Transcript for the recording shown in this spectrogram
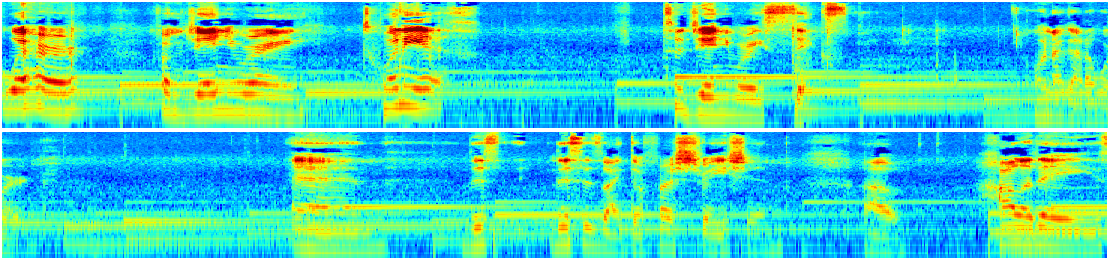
with her from January 20th to January 6th when I got to work? And this this is like the frustration of holidays,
